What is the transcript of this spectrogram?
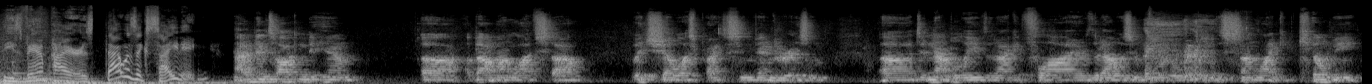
these vampires, that was exciting. I've been talking to him uh, about my lifestyle, which I was practicing vampirism. Uh, did not believe that I could fly or that I was immortal or that the sunlight could kill me.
